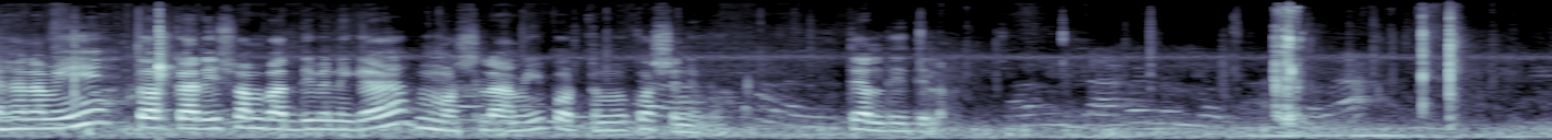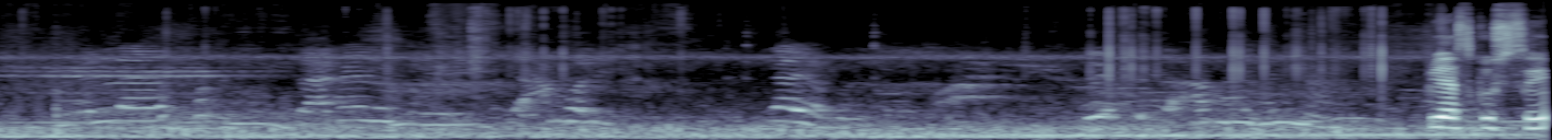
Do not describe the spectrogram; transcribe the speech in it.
এখন আমি তরকারি, সম্বাদ দিবে নিগে মশলা আমি প্রথমে কষে নেব। তেল দিয়ে দিলাম। পেঁয়াজ কুচি,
